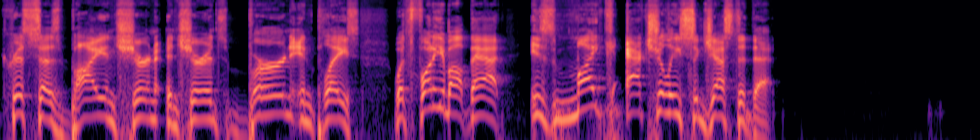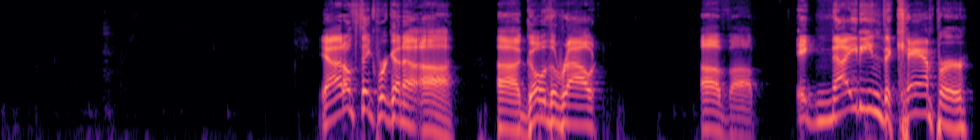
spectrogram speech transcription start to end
Chris says buy insur- insurance, burn in place. What's funny about that is Mike actually suggested that. Yeah, I don't think we're gonna uh, uh, go the route of uh, igniting the camper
